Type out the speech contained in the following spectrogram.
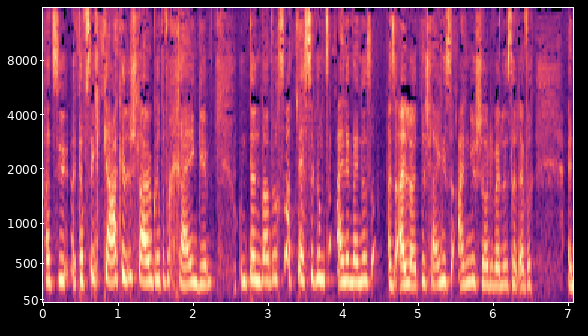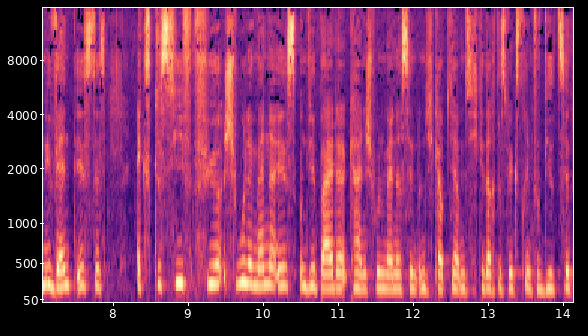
hat sie, gab es echt gar keine Schlange, konnte einfach reingehen. Und dann war einfach so, ah, deswegen haben alle Männer, so, also alle Leute Schlange so angeschaut, weil es halt einfach ein Event ist, das exklusiv für schwule Männer ist und wir beide keine schwulen Männer sind. Und ich glaube, die haben sich gedacht, dass wir extrem verwirrt sind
